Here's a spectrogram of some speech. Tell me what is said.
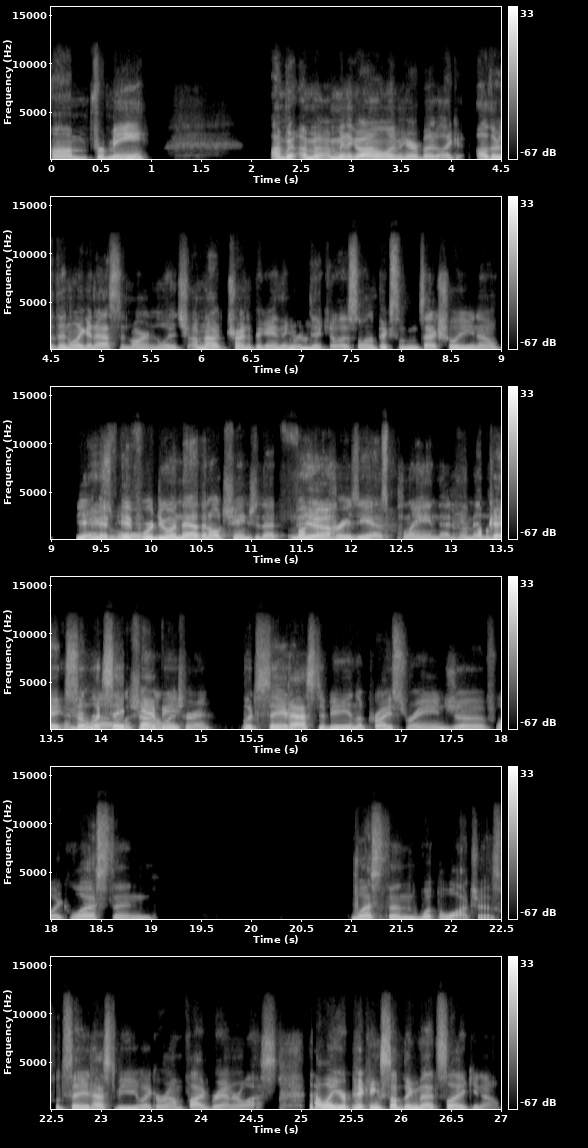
Um, for me, I'm I'm I'm gonna go on a limb here, but like other than like an Aston Martin, which I'm not trying to pick anything Mhm. ridiculous. I want to pick something that's actually you know. Yeah if, if we're doing that then i'll change to that fucking Yeah. crazy ass plane that him and Okay, him so and, let's uh, say it can't be- are in Let's say it has to be in the price range of like less than less than what the watch is. Let's say it has to be like around five grand or less. That way you're picking something that's like, you know,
